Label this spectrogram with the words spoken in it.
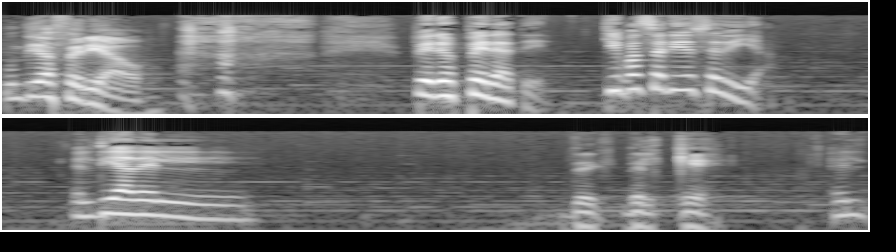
Un día feriado. Pero espérate, ¿qué pasaría ese día? El día del... ¿De- ¿Del qué? el-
